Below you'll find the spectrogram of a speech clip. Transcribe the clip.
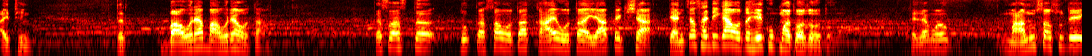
आय थिंक तर बावऱ्या बावऱ्या होता. कसं असतं तो कसा होता काय होता यापेक्षा त्यांच्यासाठी काय होतं हे खूप महत्त्वाचं होतं. त्याच्यामुळं माणूस असू दे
